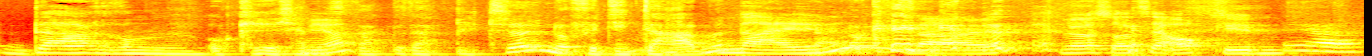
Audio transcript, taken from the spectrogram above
Darm. Okay, ich habe ja? jetzt gerade gesagt, bitte, nur für die Damen? Nein, nein, okay. nein. Das soll es ja auch geben. Ja.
